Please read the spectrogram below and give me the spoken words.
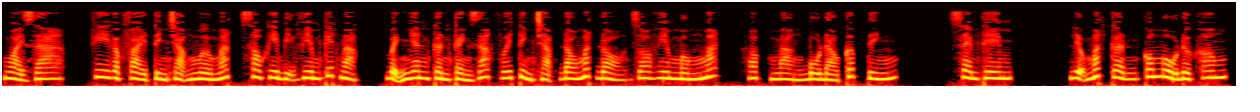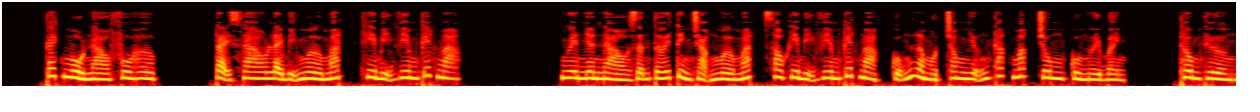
Ngoài ra, khi gặp phải tình trạng mờ mắt sau khi bị viêm kết mạc, bệnh nhân cần cảnh giác với tình trạng đau mắt đỏ do viêm mống mắt hoặc màng bồ đào cấp tính. Xem thêm. Liệu mắt cận có mổ được không? Cách mổ nào phù hợp? Tại sao lại bị mờ mắt khi bị viêm kết mạc? Nguyên nhân nào dẫn tới tình trạng mờ mắt sau khi bị viêm kết mạc cũng là một trong những thắc mắc chung của người bệnh. Thông thường,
